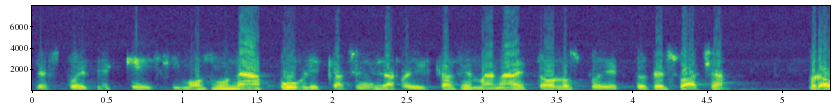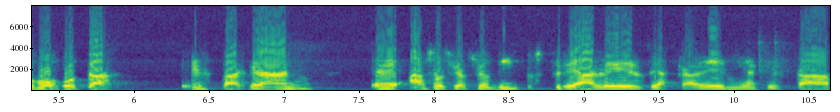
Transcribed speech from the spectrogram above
después de que hicimos una publicación en la revista Semana de todos los proyectos de Suacha, Pro Bogotá, esta gran eh, asociación de industriales, de academia que está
